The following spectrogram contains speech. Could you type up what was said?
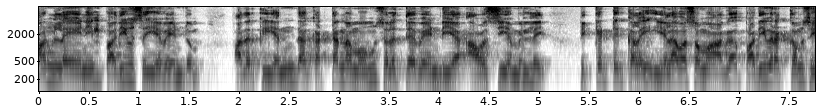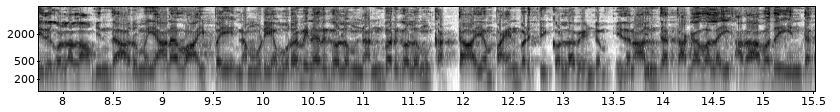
ஆன்லைனில் பதிவு செய்ய வேண்டும். அதற்கு எந்த கட்டணமும் செலுத்த வேண்டிய அவசியமில்லை. டிக்கெட்டுகளை இலவசமாக பதிவிறக்கம் செய்து கொள்ளலாம். இந்த அருமையான வாய்ப்பை நம்முடைய உறவினர்களும் நண்பர்களும் கட்டாயம் பயன்படுத்தி கொள்ள வேண்டும். இதனால் இந்த தகவலை அதாவது இந்த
